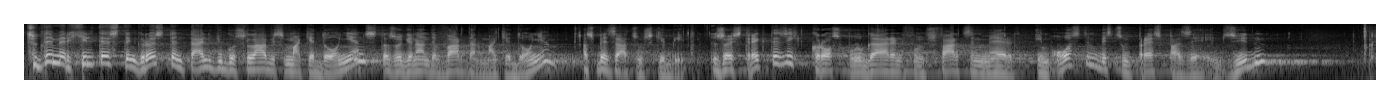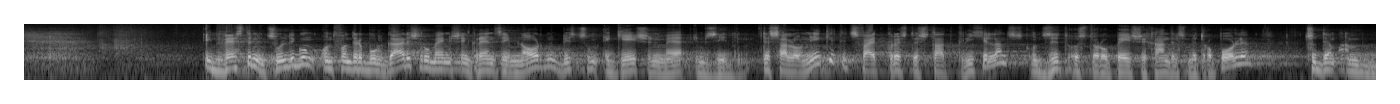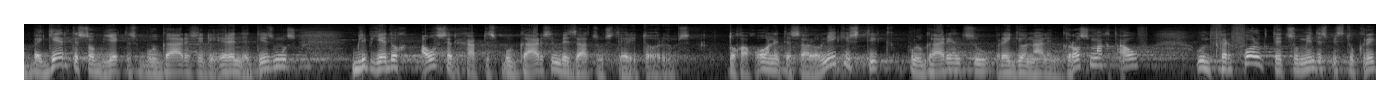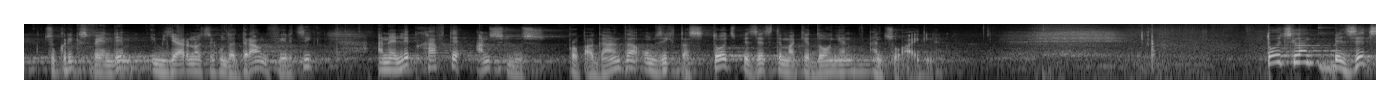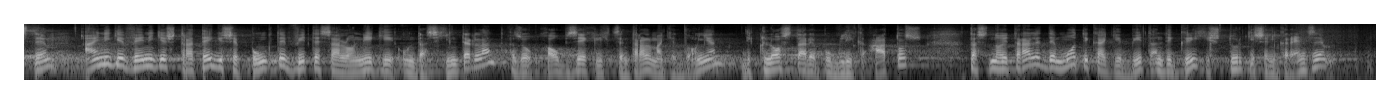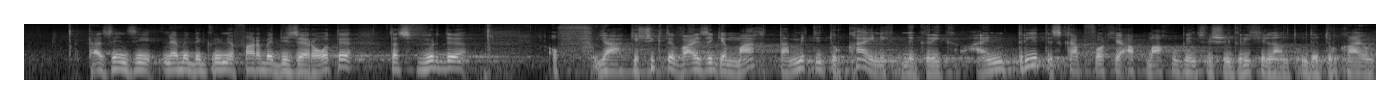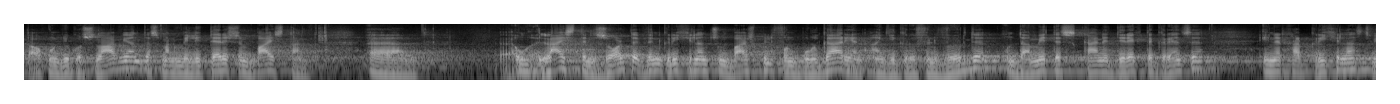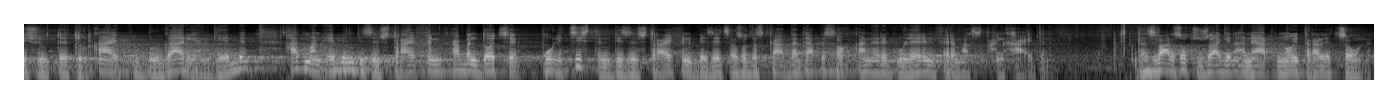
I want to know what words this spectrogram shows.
Zudem erhielt es den größten Teil Jugoslawisch-Makedoniens, das sogenannte Vardar-Makedonien, als Besatzungsgebiet. So erstreckte sich Großbulgarien vom Schwarzen Meer im Osten bis zum Prespasee im Süden im Westen, Entschuldigung, und von der bulgarisch-rumänischen Grenze im Norden bis zum Ägäischen Meer im Süden. Thessaloniki, die zweitgrößte Stadt Griechenlands und südosteuropäische Handelsmetropole, zudem am begehrtes Objekt des bulgarischen Irrendentismus, blieb jedoch außerhalb des bulgarischen Besatzungsterritoriums. Doch auch ohne Thessaloniki stieg Bulgarien zur regionalen Großmacht auf und verfolgte zumindest bis zur Kriegswende im Jahr 1943 eine lebhafte Anschlusspolitik Propaganda, um sich das deutsch besetzte Makedonien anzueignen. Deutschland besetzte einige wenige strategische Punkte wie Thessaloniki und das Hinterland, also hauptsächlich Zentralmakedonien, die Klosterrepublik Athos, das neutrale Demotika-Gebiet an der griechisch-türkischen Grenze. Da sehen Sie neben der grünen Farbe diese rote. Das würde auf ja, geschickte Weise gemacht, damit die Türkei nicht in den Krieg eintritt. Es gab vorher Abmachungen zwischen Griechenland und der Türkei und auch in Jugoslawien, dass man militärischen Beistand äh, äh, leisten sollte, wenn Griechenland zum Beispiel von Bulgarien angegriffen würde und damit es keine direkte Grenze innerhalb Griechenlands zwischen der Türkei und Bulgarien gäbe, hat man eben diesen Streifen, haben deutsche Polizisten diesen Streifen besetzt. Also das, da gab es auch keine regulären Wehrmachtseinheiten. Das war sozusagen eine Art neutrale Zone.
